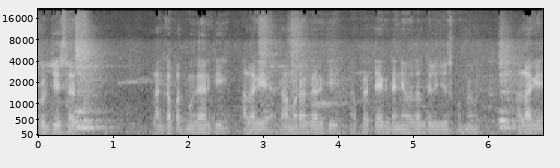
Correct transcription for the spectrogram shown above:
ప్రొడ్యూసర్ లంక పద్మ గారికి అలాగే రామారావు గారికి నా ప్రత్యేక ధన్యవాదాలు తెలియజేసుకుంటున్నాను. అలాగే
